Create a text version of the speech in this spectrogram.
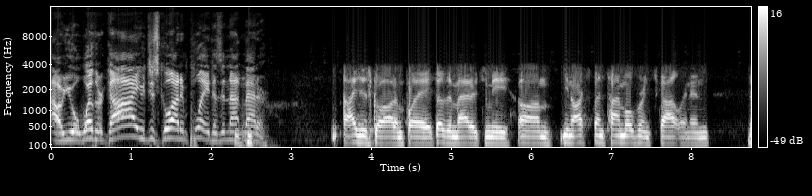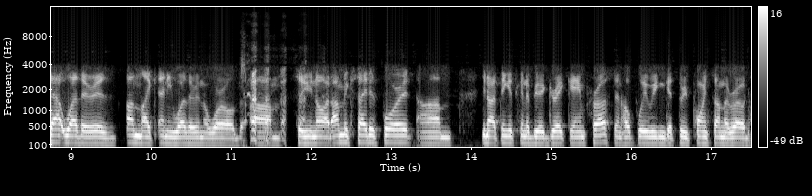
are you a weather guy or just go out and play? Does it not matter? I just go out and play. It doesn't matter to me. Um, you know, I spend time over in Scotland, and that weather is unlike any weather in the world. Um, so you know what? I'm excited for it. Um, you know, I think it's going to be a great game for us, and hopefully we can get three points on the road.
